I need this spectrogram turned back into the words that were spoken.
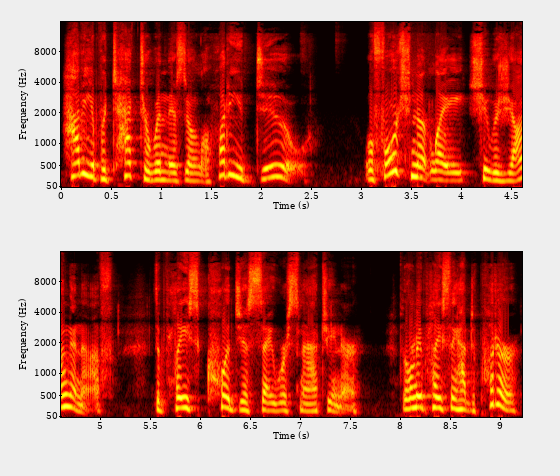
How do you protect her when there's no law? What do you do? Well, fortunately, she was young enough. The police could just say, we're snatching her. The only place they had to put her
